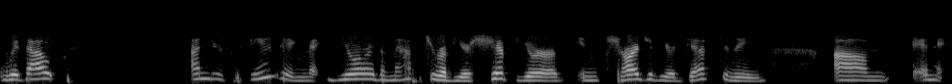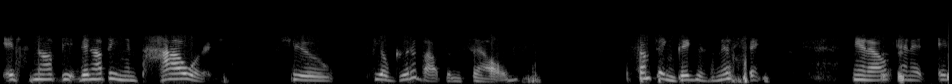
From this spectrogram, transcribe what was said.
without understanding that you're the master of your ship, you're in charge of your destiny, um, and it's not be, they're not being empowered to feel good about themselves. Something big is missing, you know, and it it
